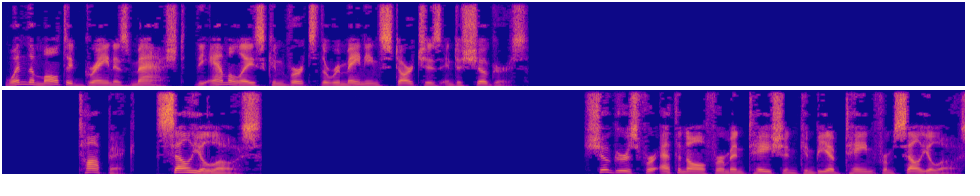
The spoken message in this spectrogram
When the malted grain is mashed, the amylase converts the remaining starches into sugars. Cellulose Sugars for ethanol fermentation can be obtained from cellulose.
